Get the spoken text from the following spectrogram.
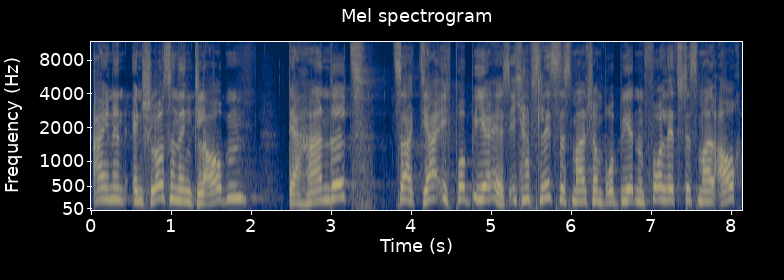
Einen entschlossenen Glauben, der handelt, sagt, ja, ich probiere es. Ich habe es letztes Mal schon probiert und vorletztes Mal auch.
